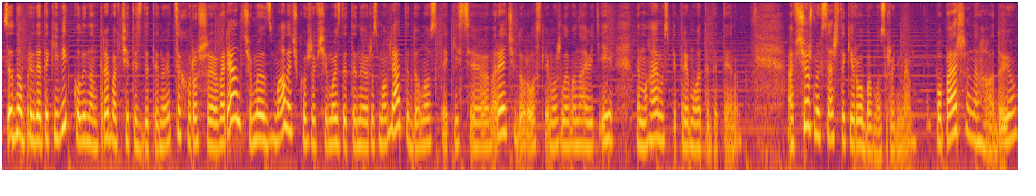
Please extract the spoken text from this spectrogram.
Все одно прийде такий вік, коли нам треба вчитись дитиною. Це хороший варіант, що ми з маличку вже вчимось з дитиною розмовляти, доносити якісь е, речі, дорослі, можливо, навіть і намагаємось підтримувати дитину. А що ж ми все ж таки робимо з грудьми? По-перше, нагадую,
